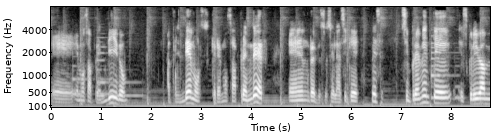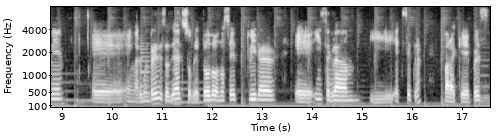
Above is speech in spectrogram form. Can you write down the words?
eh, hemos aprendido, aprendemos, queremos aprender en redes sociales. Así que pues, simplemente escríbanme eh, en algunas redes sociales, sobre todo, no sé, Twitter, eh, Instagram y etcétera, para que pues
